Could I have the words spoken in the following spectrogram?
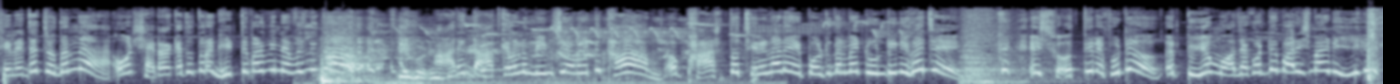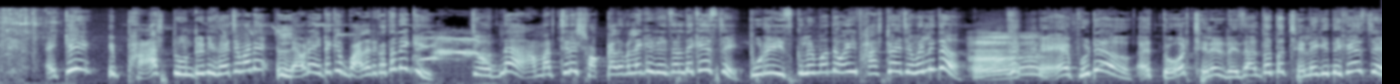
ছেলেটা চোদন না ওর সেটার কাছে তোরা ঘিরতে পারবি না বুঝলি তো? আরে দাঁত কেমন মিনছি আমি একটু থাম। ও ফার্স্ট তো ছেলে না রে পল্টুদার মেয়ে টুনটুনি হয়েছে। এই সত্যি রে ফুটো তুইও মজা করতে পারিস এই কি ফার্স্ট টুনটুনি হয়েছে মানে? লেওড়া এটাকে বালের কথা নাকি? চোদ না আমার ছেলে সকালবেলা কি রেজাল্ট দেখে এসছে? পুরো স্কুলের মধ্যে ওই ফার্স্ট হয়েছে বুঝলি তো? এ ফুটো তোর ছেলের রেজাল্ট তো ছেলে কি দেখে এসছে?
